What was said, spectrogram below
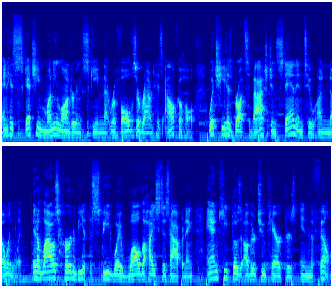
and his sketchy money laundering scheme that revolves around his alcohol, which he has brought Sebastian Stan into unknowingly. It allows her to be at the speedway while the heist is happening and keep those other two characters in the film.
